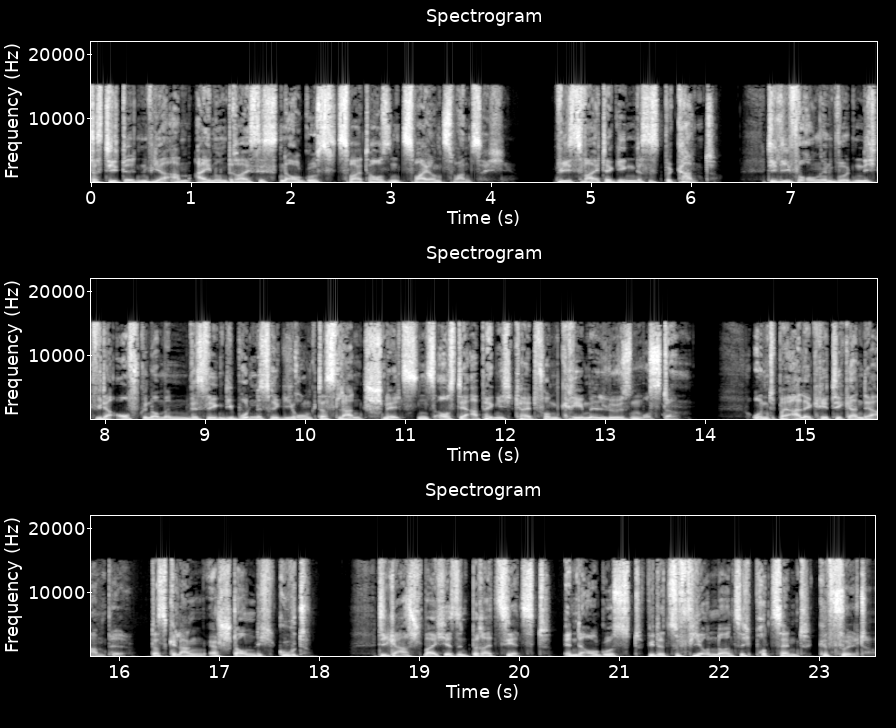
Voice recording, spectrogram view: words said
Das titelten wir am 31. August 2022. Wie es weiterging, das ist bekannt. Die Lieferungen wurden nicht wieder aufgenommen, weswegen die Bundesregierung das Land schnellstens aus der Abhängigkeit vom Kreml lösen musste. Und bei aller Kritik an der Ampel, das gelang erstaunlich gut. Die Gasspeicher sind bereits jetzt, Ende August, wieder zu 94 Prozent gefüllt.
